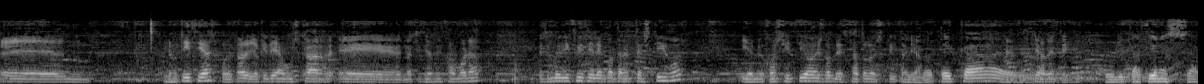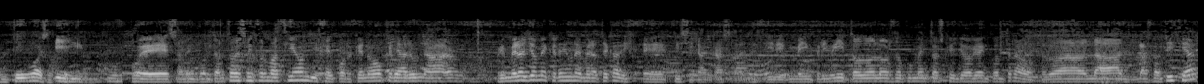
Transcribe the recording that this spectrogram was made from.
eh, noticias, porque claro, yo quería buscar noticias de Zamora. Es muy difícil encontrar testigos y el mejor sitio es donde está todo escrito ya. Biblioteca, eh, publicaciones antiguas, Y pues al encontrar toda esa información dije, ¿por qué no crear una... Primero yo me creé una hemeroteca eh, física en casa, es decir, me imprimí todos los documentos que yo había encontrado, todas la- las noticias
